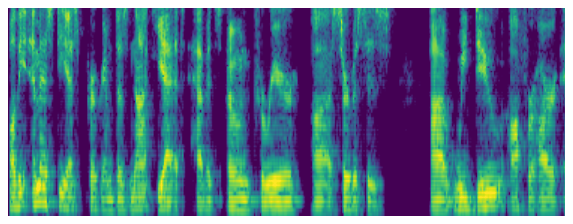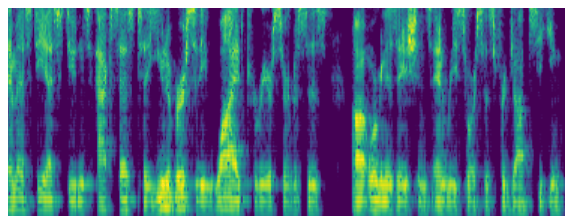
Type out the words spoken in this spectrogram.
While the MSDS program does not yet have its own career uh, services uh, we do offer our MSDS students access to university-wide career services uh, organizations and resources for job seeking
